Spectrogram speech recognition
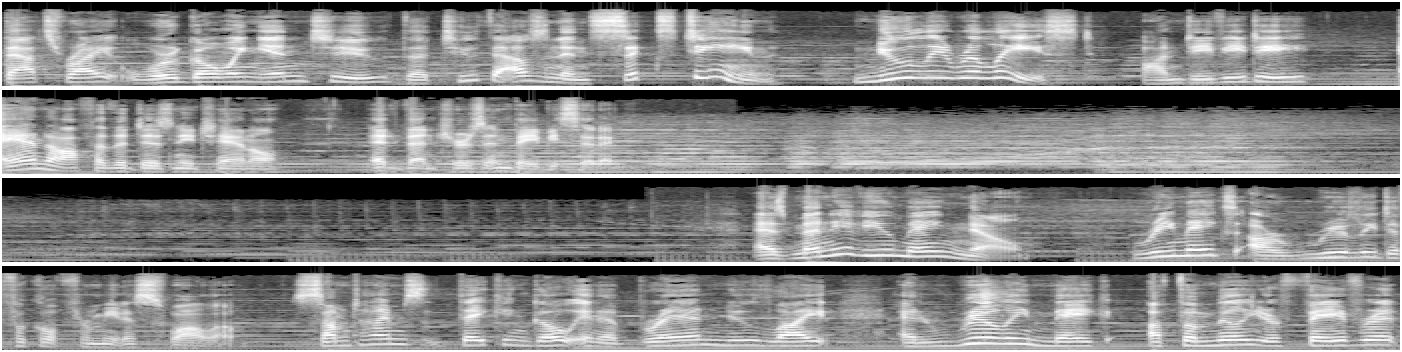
That's right, we're going into the 2016 newly released on DVD and off of the Disney Channel Adventures in Babysitting. As many of you may know, remakes are really difficult for me to swallow. Sometimes they can go in a brand new light and really make a familiar favorite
